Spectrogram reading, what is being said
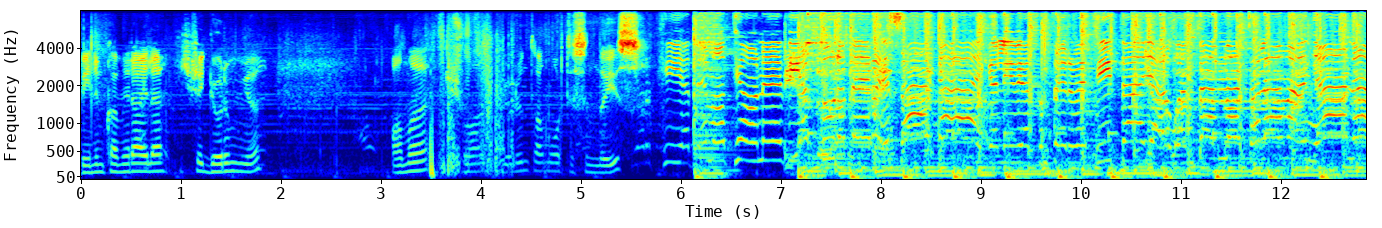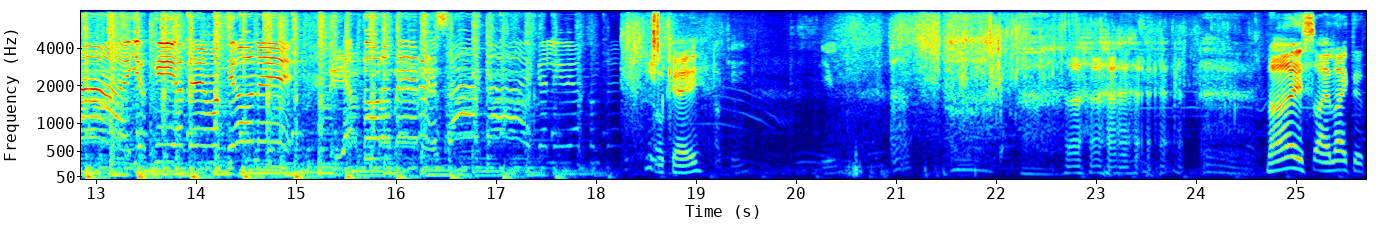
Benim kamerayla hiçbir şey görünmüyor. Ama şu an gölün tam ortasındayız. Okay. Okay. You? Nice, I liked it.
